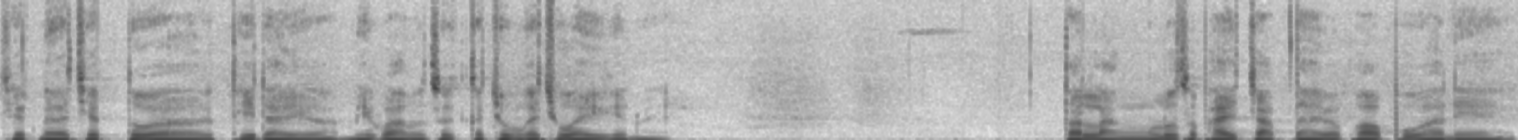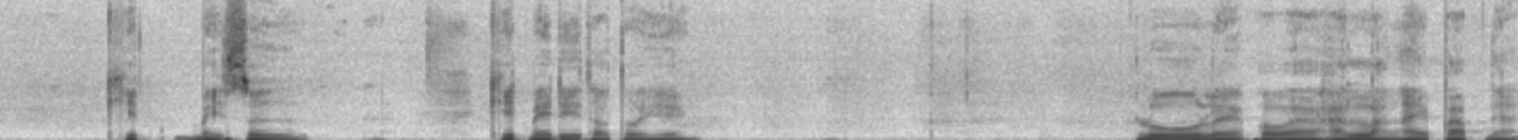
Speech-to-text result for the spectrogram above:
เช็ดเนื้อเช็ดตัวทีใดก็มีความรู้สึกกระชุ่มกระชวยขึ้นมาตอนหลังลูกสะพ้ยจับได้ว่าพ่อผัวเนี่ยคิดไม่ซื่อ คิดไม่ดีต่อตัวเอง รู้เลย เพราะว่าหันหลังให้ปั๊บเนี่ย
